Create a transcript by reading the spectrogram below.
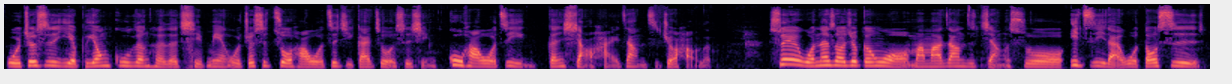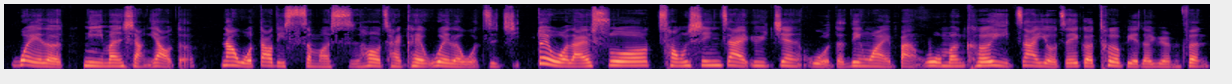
我就是也不用顾任何的情面，我就是做好我自己该做的事情，顾好我自己跟小孩这样子就好了。所以我那时候就跟我妈妈这样子讲说，一直以来我都是为了你们想要的。那我到底什么时候才可以为了我自己？对我来说，重新再遇见我的另外一半，我们可以再有这个特别的缘分，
